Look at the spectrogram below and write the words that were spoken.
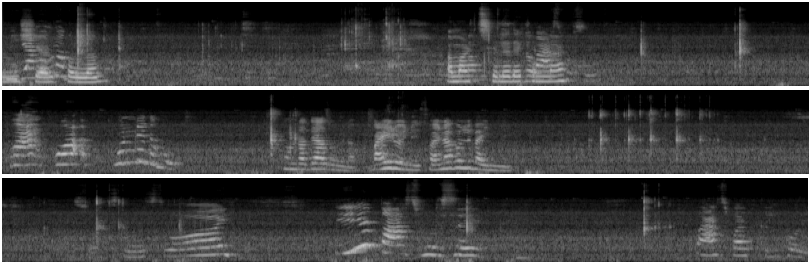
আমি শেয়ার করলাম। আমার ছেলে দেখেন না। না। বাইর হই নাই, ছয় না করলে বাইর নেই। খালি করে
